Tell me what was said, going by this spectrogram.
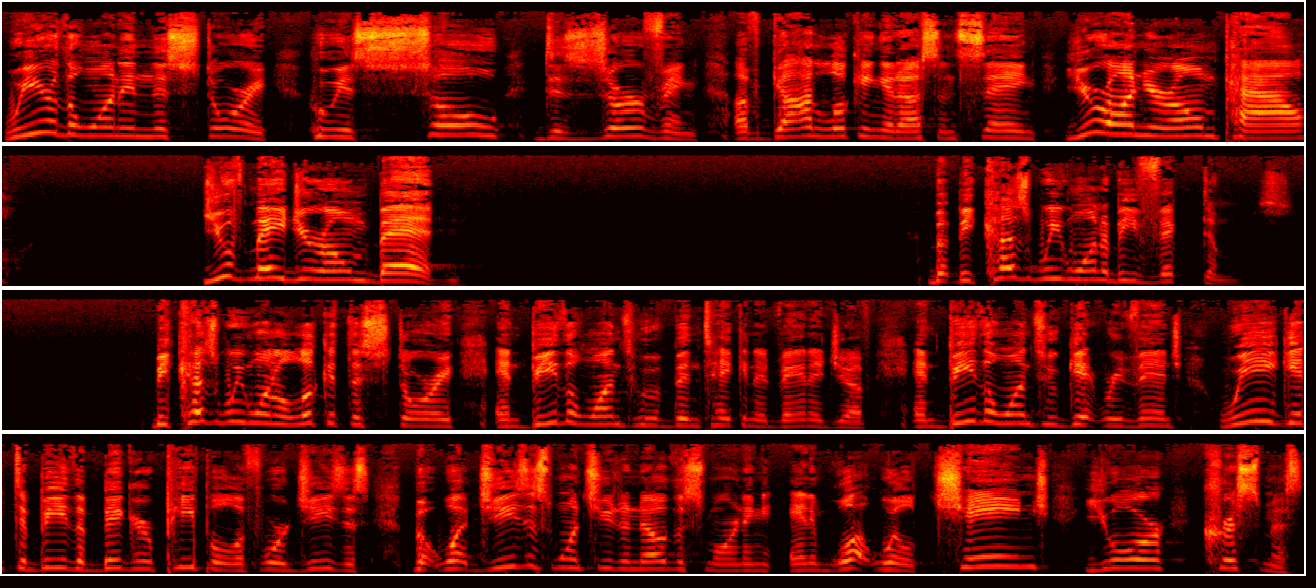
We are the one in this story who is so deserving of God looking at us and saying, You're on your own, pal. You've made your own bed. But because we want to be victims, because we want to look at the story and be the ones who have been taken advantage of and be the ones who get revenge, we get to be the bigger people if we're Jesus. But what Jesus wants you to know this morning and what will change your Christmas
